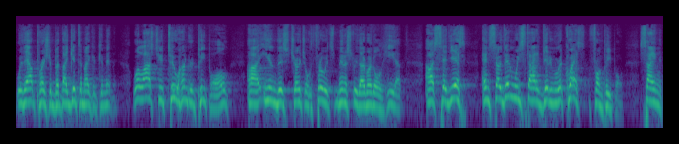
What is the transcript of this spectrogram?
without pressure, but they get to make a commitment. Well, last year, 200 people uh, in this church or through its ministry, they weren't all here, uh, said yes. And so then we started getting requests from people saying,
